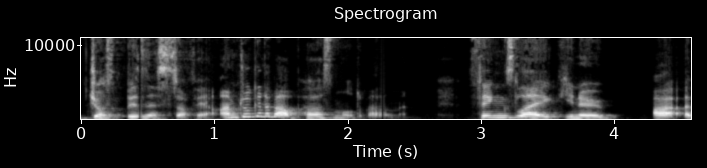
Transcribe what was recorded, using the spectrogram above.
just business stuff here. I'm talking about personal development. Things like you know uh, uh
